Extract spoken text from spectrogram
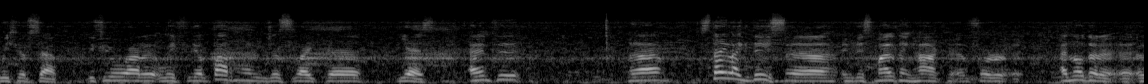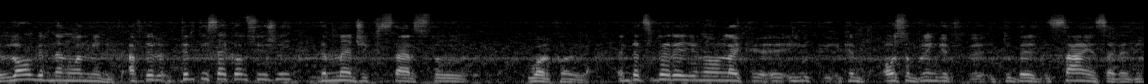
with yourself. If you are with your partner, just like uh, yes, and uh, uh, stay like this uh, in this melting hug uh, for another uh, longer than one minute. After 30 seconds, usually the magic starts to work for you, and that's very you know like uh, you can also bring it uh, to the science already.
